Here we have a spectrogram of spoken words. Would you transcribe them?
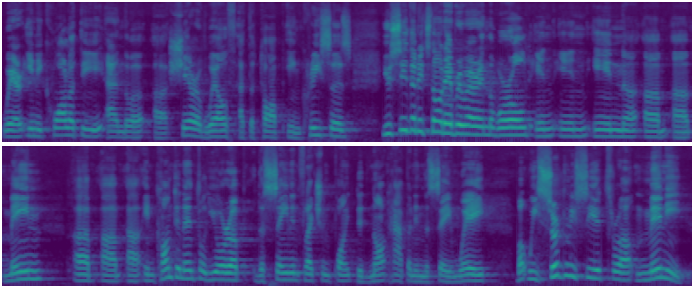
where inequality and the uh, share of wealth at the top increases. You see that it's not everywhere in the world. In, in, in uh, um, uh, main uh, uh, uh, in continental Europe, the same inflection point did not happen in the same way, but we certainly see it throughout many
